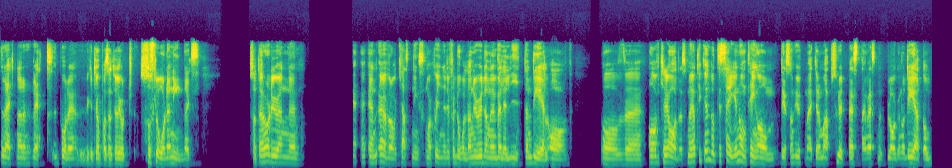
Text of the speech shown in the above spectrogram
räknar rätt på det, vilket jag hoppas att jag har gjort, så slår den index. Så där har du ju en, eh, en överavkastningsmaskin i det fördolda. Nu är den en väldigt liten del av, av, eh, av Creades. Men jag tycker ändå att det säger någonting om det som utmärker de absolut bästa investmentbolagen och det är att de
